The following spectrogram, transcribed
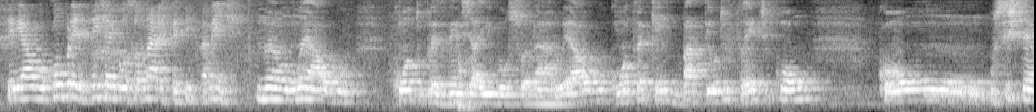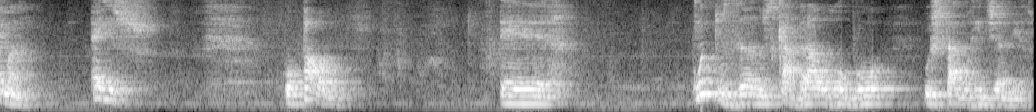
Seria algo com o presidente Jair Bolsonaro especificamente? Não, não é algo contra o presidente Jair Bolsonaro, é algo contra quem bateu de frente com, com o sistema. É isso. O Paulo, é, quantos anos Cabral roubou o Estado do Rio de Janeiro?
